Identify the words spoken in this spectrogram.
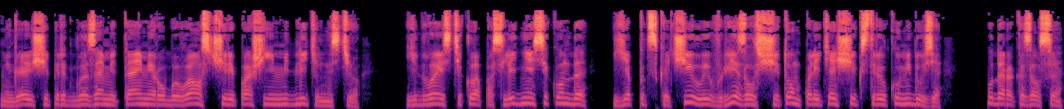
Мигающий перед глазами таймер убывал с черепашьей медлительностью. Едва истекла последняя секунда, я подскочил и врезал щитом по летящей к стрелку медузе. Удар оказался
